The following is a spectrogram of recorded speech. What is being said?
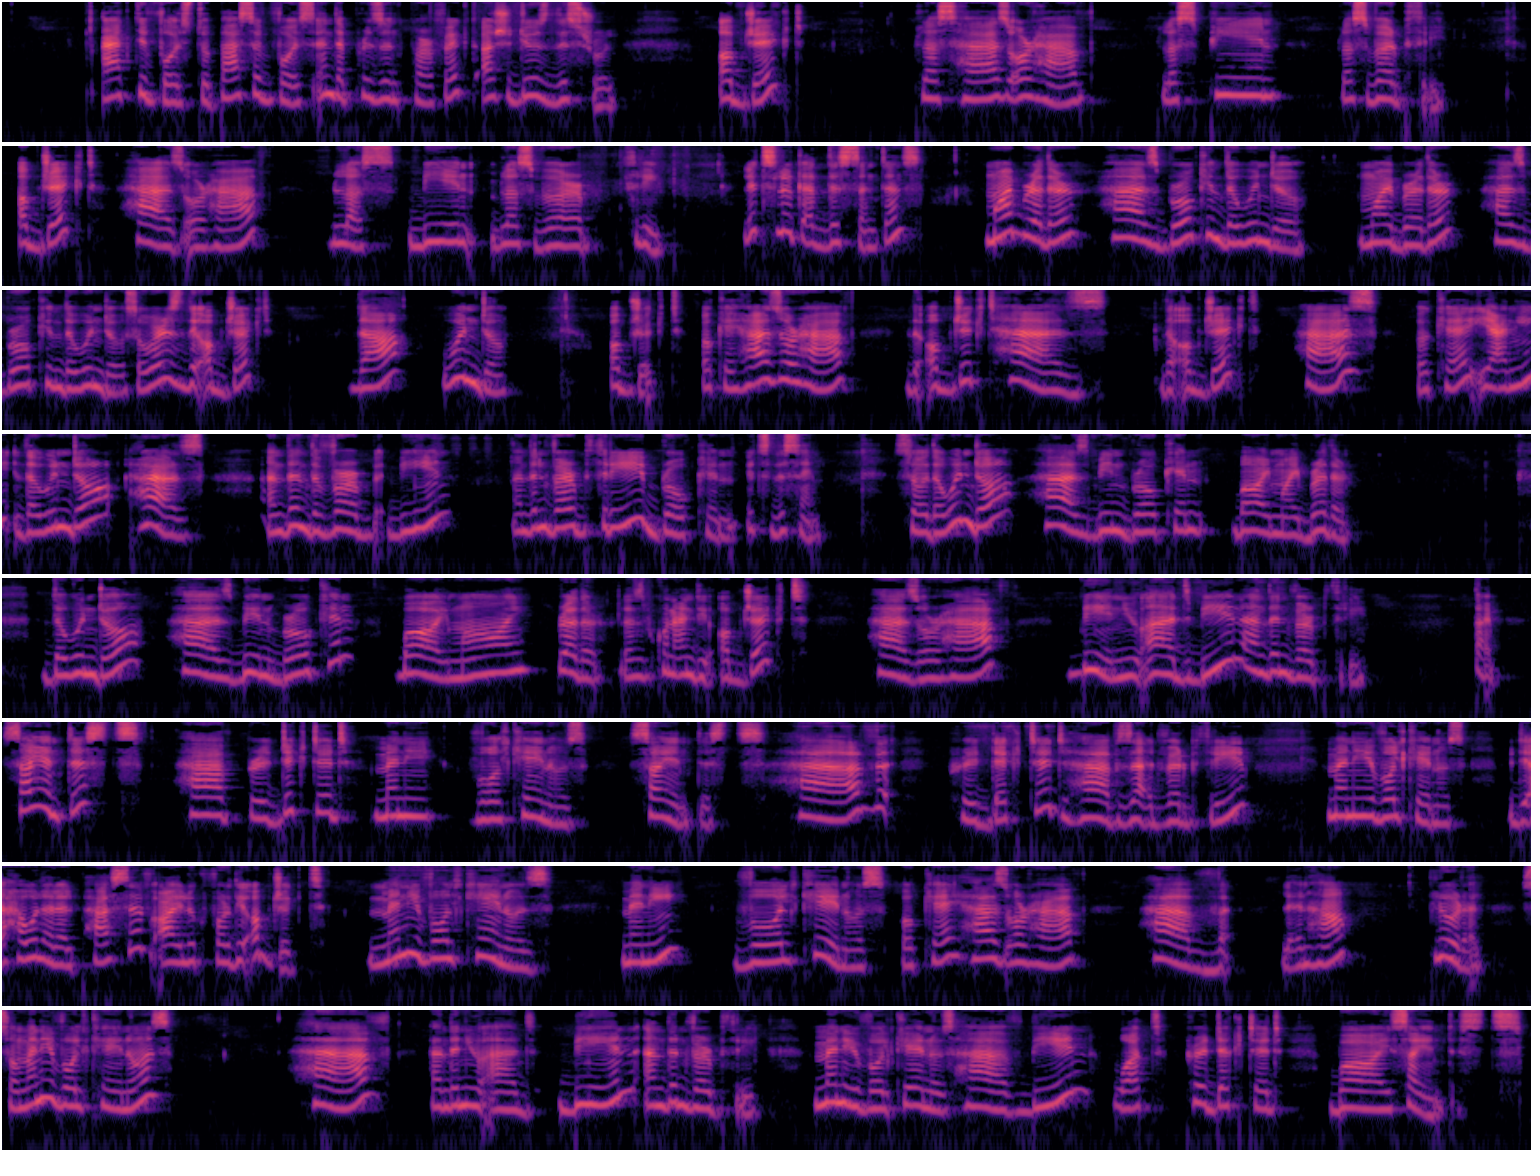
active voice to passive voice in the present perfect, I should use this rule. Object plus has or have plus been plus verb 3. Object has or have plus been plus verb 3. Let's look at this sentence. My brother has broken the window. My brother has broken the window. So where is the object? The window. Object. Okay, has or have? The object has. The object has. Okay, يعني the window has. And then the verb been. And then verb 3 broken. It's the same. So the window has been broken by my brother. The window has been broken by my brother. لازم يكون عندي object has or have been you add been and then verb 3 طيب scientists have predicted many volcanoes scientists have predicted have زائد verb 3 many volcanoes بدي أحولها للباسيف I look for the object many volcanoes many volcanoes okay has or have have لأنها plural so many volcanoes have and then you add been and then verb 3 many volcanoes have been what predicted by scientists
